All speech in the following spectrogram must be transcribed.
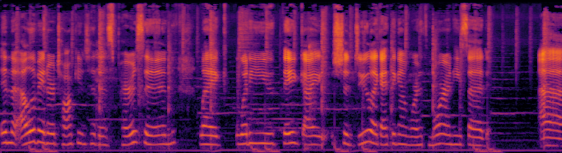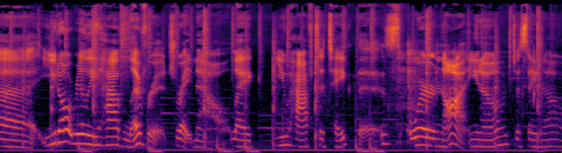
in the elevator talking to this person like what do you think i should do? Like i think i'm worth more. And he said uh you don't really have leverage right now. Like you have to take this or not you know? Just say no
